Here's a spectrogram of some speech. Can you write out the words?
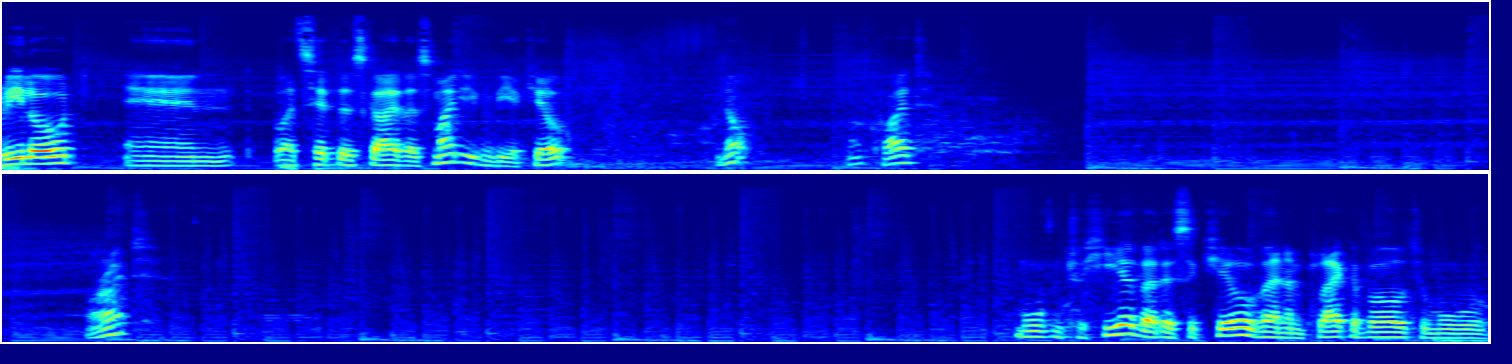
Reload, and let's hit this guy. This might even be a kill. No, not quite. Alright. Moving to here, that is a kill. Then Implacable to move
